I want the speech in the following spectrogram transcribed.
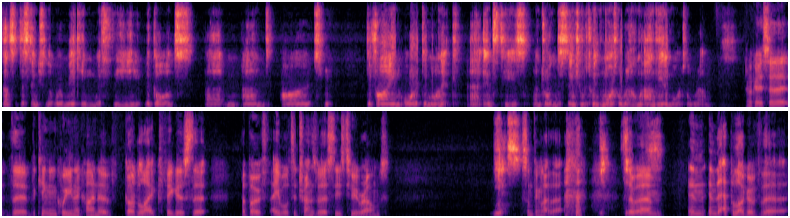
that's a distinction that we're making with the the gods um, and our sort of divine or demonic uh, entities, and drawing a distinction between the mortal realm and the immortal realm. Okay, so the the king and queen are kind of godlike figures that are both able to transverse these two realms, Yes. something like that. so um, in in the epilogue of the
